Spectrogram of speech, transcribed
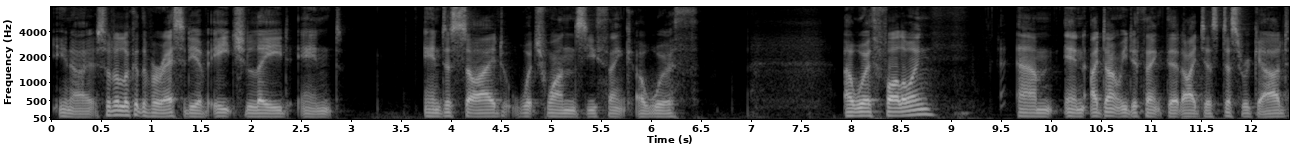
you know, sort of look at the veracity of each lead and and decide which ones you think are worth are worth following. Um, and I don't want you to think that I just disregard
